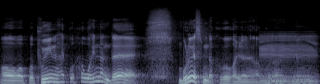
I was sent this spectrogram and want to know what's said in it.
어, 뭐 부인하고 하고 했는데 모르겠습니다. 그거 관련해 갖고는. 음,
